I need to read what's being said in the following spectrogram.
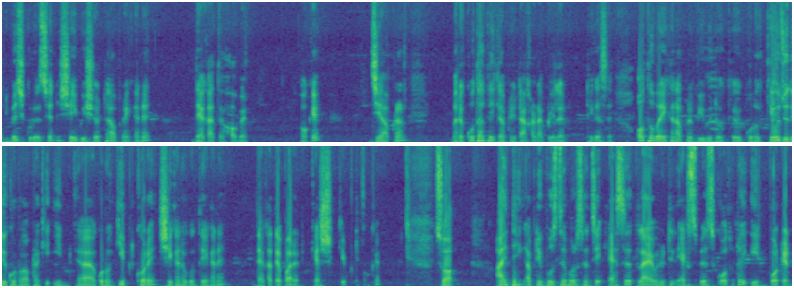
ইনভেস্ট করেছেন, সেই বিষয়টা আপনার এখানে দেখাতে হবে ওকে যে আপনার মানে কোথা থেকে আপনি টাকাটা পেলেন, ঠিক আছে? অথবা এখানে আপনার বিভিন্ন কোনো, কেউ যদি কোনো আপনাকে ইন কোনো গিফট করে, সেখানেও কিন্তু এখানে দেখাতে পারেন cash gift okay so I think আপনি বুঝতে পারছেন যে অ্যাসেট লাইবিলিটির এক্সপেন্স কতটা ইম্পর্টেন্ট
